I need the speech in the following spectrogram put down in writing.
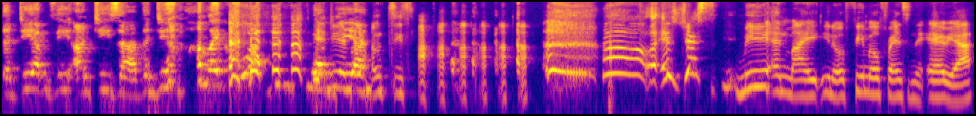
the DMV aunties. Uh, the DM. I'm like, are these DMV aunties? Oh, it's just me and my, you know, female friends in the area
